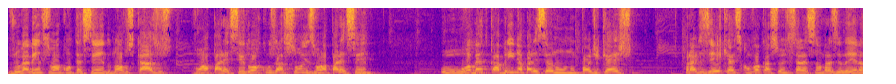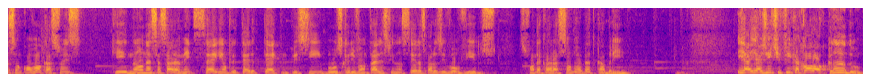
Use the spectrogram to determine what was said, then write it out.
Julgamentos vão acontecendo, novos casos vão aparecendo, acusações vão aparecendo. O Roberto Cabrini apareceu num, num podcast para dizer que as convocações de seleção brasileira são convocações que não necessariamente seguem um critério técnico, e sim em busca de vantagens financeiras para os envolvidos. Isso foi uma declaração do Roberto Cabrini. E aí a gente fica colocando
